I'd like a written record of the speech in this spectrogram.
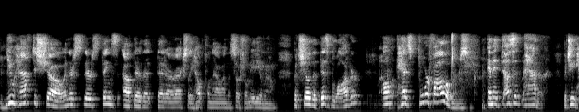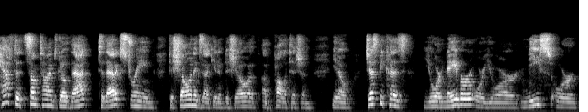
Mhm. you have to show, and there's there's things out there that that are actually helpful now in the social media realm. But show that this blogger all, has four followers, and it doesn't matter. But you have to sometimes go that to that extreme to show an executive, to show a, a politician, you know, just because your neighbor or your niece or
